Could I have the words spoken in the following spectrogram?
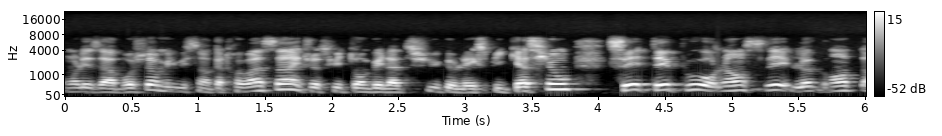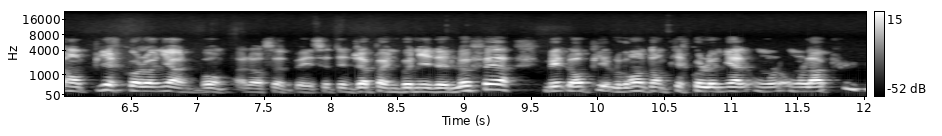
On les a abrogés en 1885. Je suis tombé là-dessus que l'explication, c'était pour lancer le grand empire colonial. Bon, alors c'était déjà pas une bonne idée de le faire, mais le grand empire colonial, on, l'a plus.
